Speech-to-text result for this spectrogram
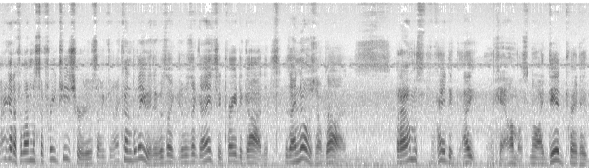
I got a, almost a free T-shirt. It was like I couldn't believe it. It was like it was like I actually prayed to God because I know there's no God, but I almost prayed to I okay almost no I did pray to,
